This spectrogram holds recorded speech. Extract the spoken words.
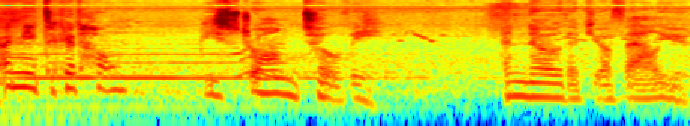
I need to get home. Be strong, Tovi, and know that you're valued.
